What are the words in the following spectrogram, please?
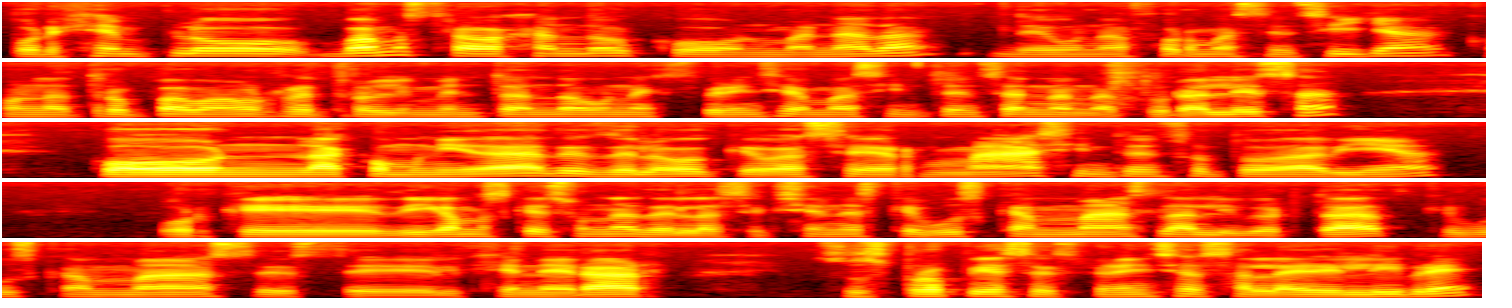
por ejemplo, vamos trabajando con manada de una forma sencilla, con la tropa vamos retroalimentando una experiencia más intensa en la naturaleza, con la comunidad, desde luego que va a ser más intenso todavía, porque digamos que es una de las secciones que busca más la libertad, que busca más este, el generar sus propias experiencias al aire libre,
